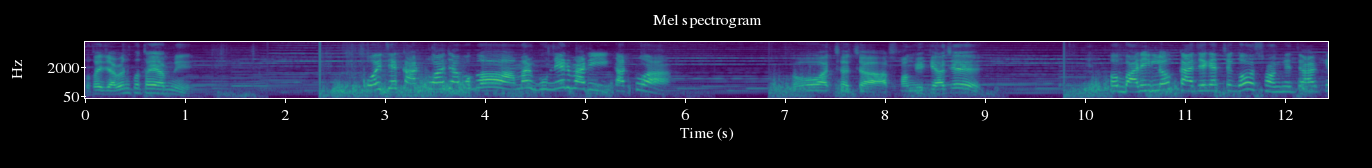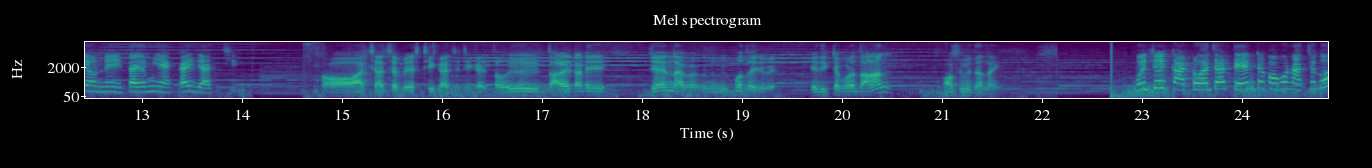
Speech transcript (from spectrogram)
কোথায় যাবেন কোথায় আপনি? ওই যে কাটুয়া যাব গো আমার বোনের বাড়ি কাটুয়া। ও আচ্ছা আচ্ছা। আর সঙ্গে কে আছে? ও বাড়ির লোক কাজে গেছে গো সঙ্গে যা আর কেউ নেই তাই আমি একাই যাচ্ছি। ও আচ্ছা আচ্ছা বেশ ঠিক আছে ঠিক আছে। তো ওই ওই ধারে টারে যেন না এখন বিপদ হয়ে যাবে। এদিকটা করে দাঁড়ান অসুবিধা নাই। বলছি ওই কাটোয়া যা ট্রেনটা কখন আছে গো?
